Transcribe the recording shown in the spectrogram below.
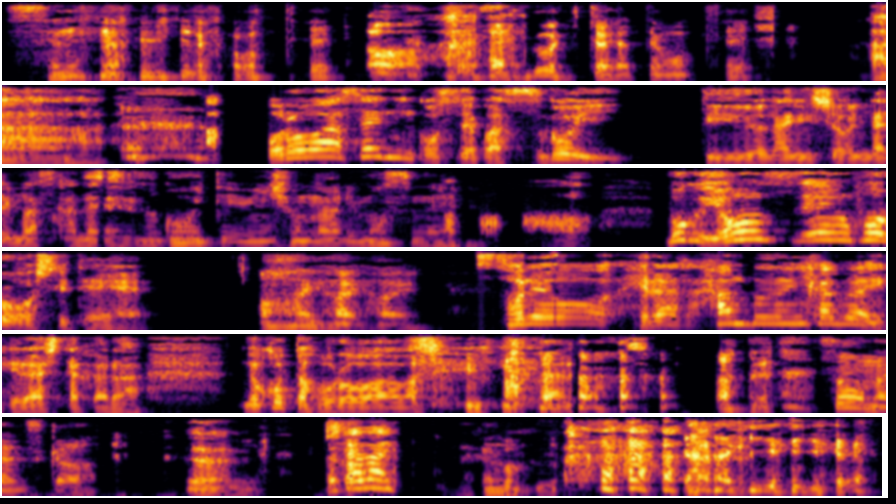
千何人とかおって、ああ、すごい人やって思って。ああ、あフォロワー1000人やっぱすごいっていうような印象になりますかね。すごいっていう印象になりますね。ああ僕4000フォローしてて、あ、はいはいはい。それを減らし、半分以下ぐらいに減らしたから、残ったフォロワーは1000人になる。あ、そうなんですか？うん。汚いから僕は。いえいえ。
